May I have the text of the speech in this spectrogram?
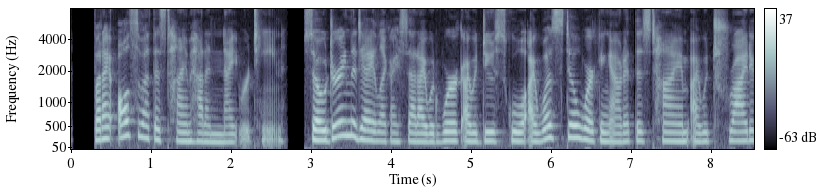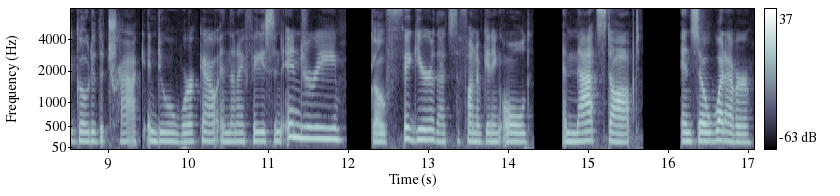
but I also at this time had a night routine. So during the day, like I said, I would work, I would do school. I was still working out at this time. I would try to go to the track and do a workout, and then I faced an injury. Go figure, that's the fun of getting old. And that stopped. And so, whatever,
